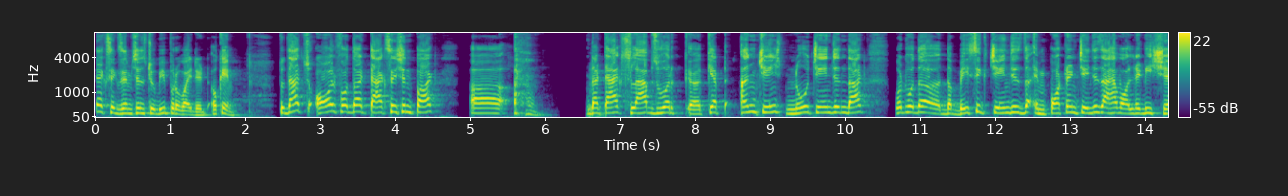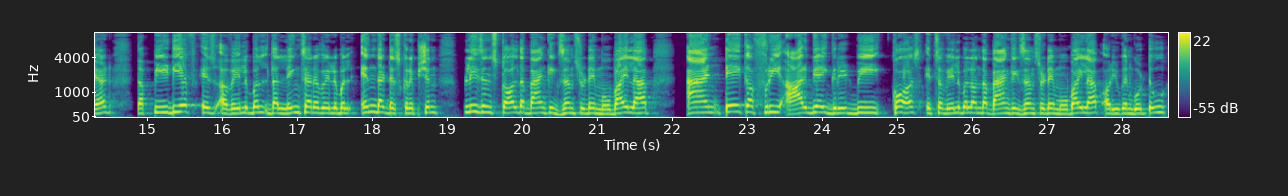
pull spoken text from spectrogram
tax exemptions to be provided. Okay. So that's all for the taxation part. Uh, the tax slabs were uh, kept unchanged no change in that what were the the basic changes the important changes i have already shared the pdf is available the links are available in the description please install the bank exams today mobile app and take a free RBI grade B course. It's available on the Bank Exams Today mobile app or you can go to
